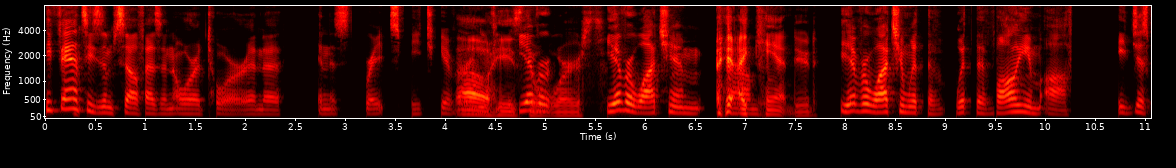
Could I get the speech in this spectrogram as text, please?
He fancies himself as an orator and a and this great speech giver. Oh, he's you the ever worst. you ever watch him? I um, can't, dude. You ever watch him with the with the volume off? He just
